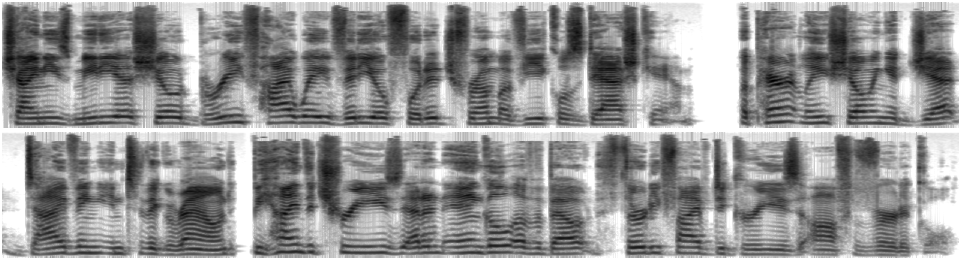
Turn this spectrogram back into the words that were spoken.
Chinese media showed brief highway video footage from a vehicle's dashcam, apparently showing a jet diving into the ground behind the trees at an angle of about 35 degrees off vertical.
